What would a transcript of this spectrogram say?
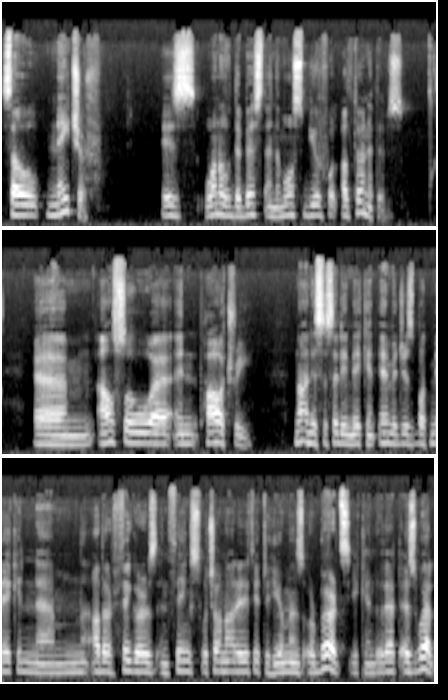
So nature is one of the best and the most beautiful alternatives. Um, also uh, in poetry, not necessarily making images, but making um, other figures and things which are not related to humans or birds. You can do that as well.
